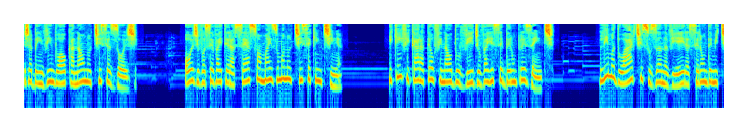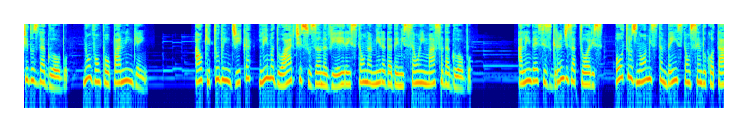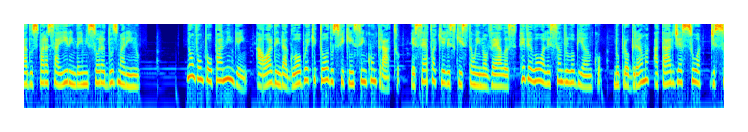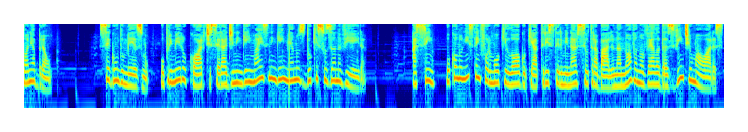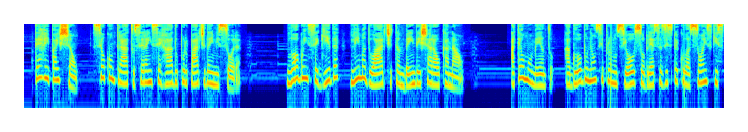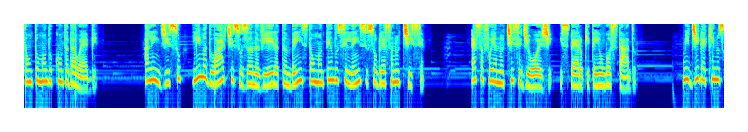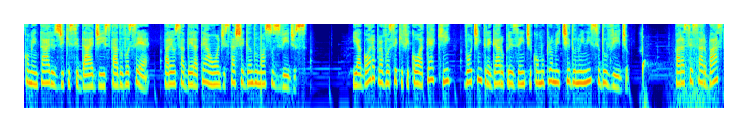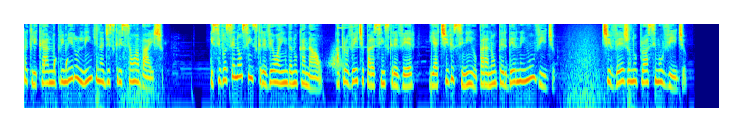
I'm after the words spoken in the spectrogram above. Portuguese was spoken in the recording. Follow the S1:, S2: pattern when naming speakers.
S1: Seja bem-vindo ao canal Notícias Hoje. Hoje você vai ter acesso a mais uma notícia quentinha. E quem ficar até o final do vídeo vai receber um presente. Lima Duarte e Suzana Vieira serão demitidos da Globo. Não vão poupar ninguém. Ao que tudo indica, Lima Duarte e Suzana Vieira estão na mira da demissão em massa da Globo. Além desses grandes atores, Outros nomes também estão sendo cotados para saírem da emissora dos Marinho. Não vão poupar ninguém, a ordem da Globo é que todos fiquem sem contrato, exceto aqueles que estão em novelas, revelou Alessandro Lobianco, no programa A Tarde é Sua, de Sônia Abrão. Segundo mesmo, o primeiro corte será de ninguém mais ninguém menos do que Suzana Vieira. Assim, o colunista informou que logo que a atriz terminar seu trabalho na nova novela das 21 horas, Terra e Paixão, seu contrato será encerrado por parte da emissora. Logo em seguida, Lima Duarte também deixará o canal. Até o momento, a Globo não se pronunciou sobre essas especulações que estão tomando conta da web. Além disso, Lima Duarte e Suzana Vieira também estão mantendo silêncio sobre essa notícia. Essa foi a notícia de hoje, espero que tenham gostado. Me diga aqui nos comentários de que cidade e estado você é, para eu saber até aonde está chegando nossos vídeos. E agora para você que ficou até aqui, vou te entregar o presente como prometido no início do vídeo. Para acessar basta clicar no primeiro link na descrição abaixo. E se você não se inscreveu ainda no canal, aproveite para se inscrever, e ative o sininho para não perder nenhum vídeo. Te vejo no próximo vídeo.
